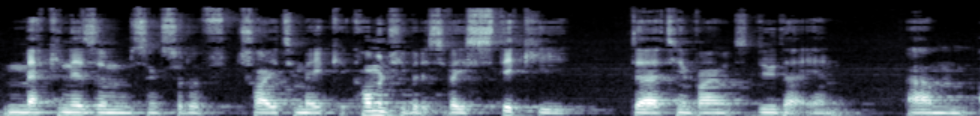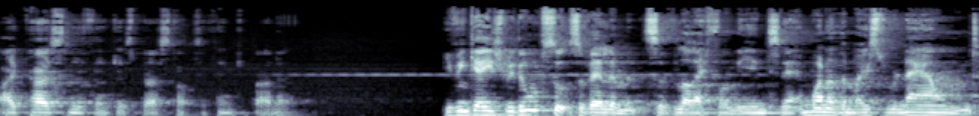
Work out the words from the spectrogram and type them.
mechanisms and sort of try to make a commentary, but it's a very sticky, dirty environment to do that in. Um, I personally think it's best not to think about it. You've engaged with all sorts of elements of life on the internet, and one of the most renowned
